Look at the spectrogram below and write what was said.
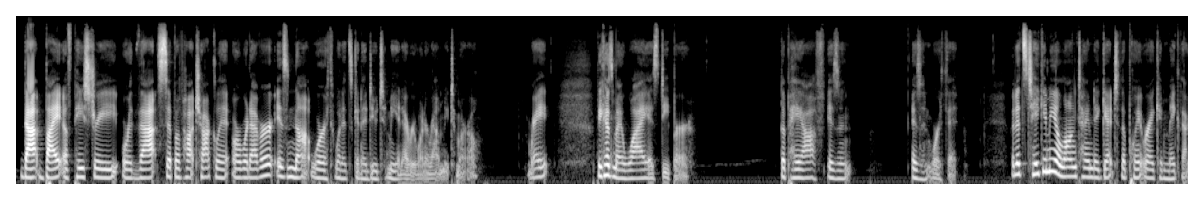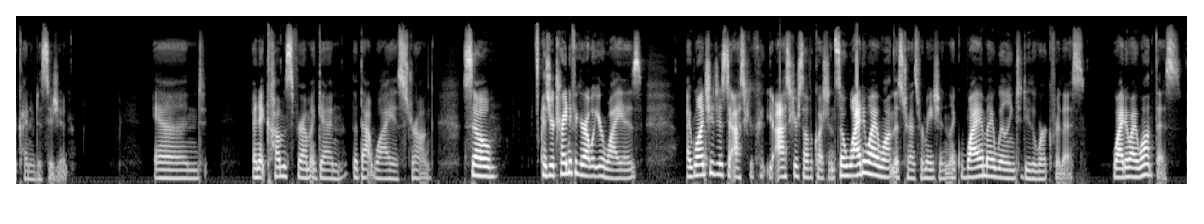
that bite of pastry or that sip of hot chocolate or whatever is not worth what it's going to do to me and everyone around me tomorrow, right? Because my why is deeper. The payoff isn't isn't worth it. But it's taken me a long time to get to the point where I can make that kind of decision. And and it comes from again that that why is strong. So as you're trying to figure out what your why is, I want you just to ask your ask yourself a question. So why do I want this transformation? Like why am I willing to do the work for this? Why do I want this?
